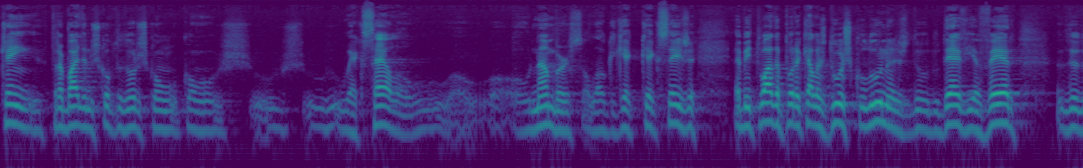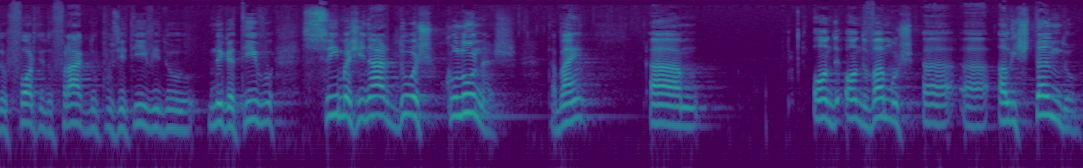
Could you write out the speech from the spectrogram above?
quem trabalha nos computadores com, com os, os, o Excel ou, o Numbers, ou lá o que quer, que, que seja, habituado a pôr aquelas duas colunas do, do deve e haver, do, do forte e do fraco, do positivo e do negativo. Se imaginar duas colunas, está bem? Um, onde, onde vamos uh, uh, alistando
